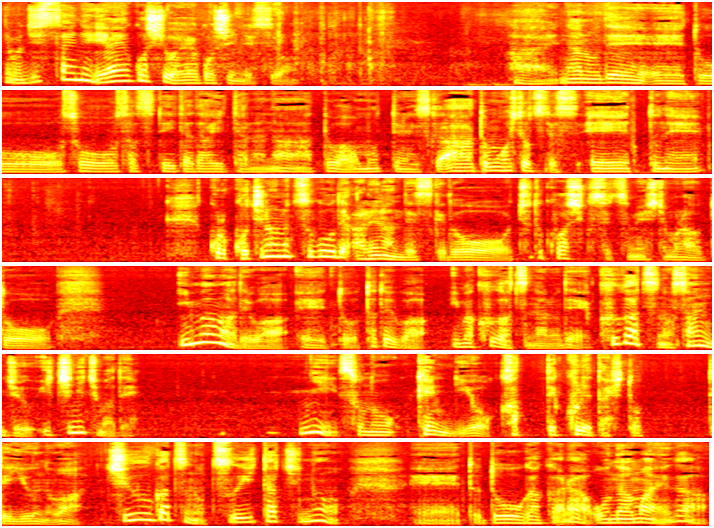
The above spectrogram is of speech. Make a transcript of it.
でも実際ねややこしいはややこしいんですよ。はい、なので、えーと、そうさせていただいたらなとは思ってるんですけどああともう一つですえー、っとねこれこちらの都合であれなんですけどちょっと詳しく説明してもらうと今までは、えーと、例えば今9月なので9月の31日までにその権利を買ってくれた人っていうのは10月の1日の、えーと、動画からお名前が、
